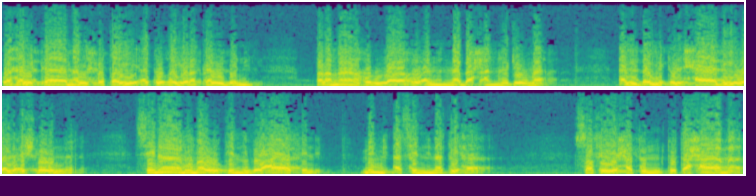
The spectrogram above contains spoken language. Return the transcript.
وهل كان الحطيئة غير كلب؟ رماه الله أن نبح النجوم. البيت الحادي والعشرون. سنان موت ذعاف من أسنتها. صفيحة تتحامى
